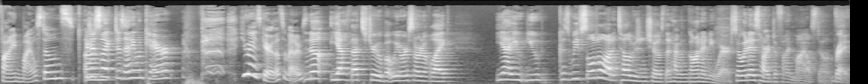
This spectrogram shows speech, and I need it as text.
find milestones. You're just Um, like, does anyone care? you guys care. That's what matters. No, yeah, that's true. But we were sort of like, yeah, you, you, because we've sold a lot of television shows that haven't gone anywhere, so it is hard to find milestones. Right.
